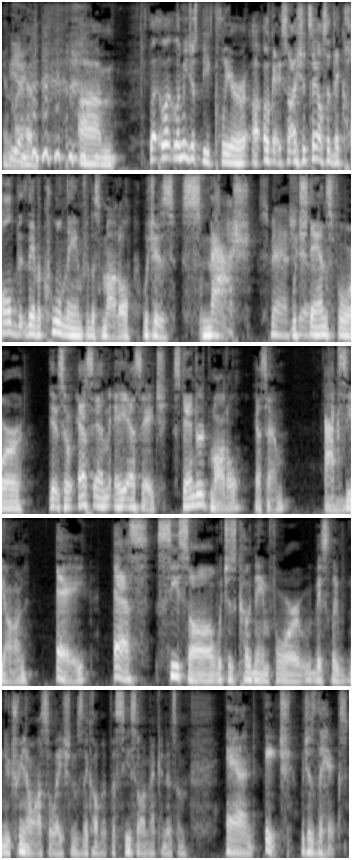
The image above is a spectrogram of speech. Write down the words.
in my head. Um, let, let, let me just be clear. Uh, okay, so I should say also they called they have a cool name for this model, which is Smash. Smash, which yeah. stands for So SMASH, standard model, SM, Axion, A, S, seesaw, which is code name for basically neutrino oscillations. They call that the seesaw mechanism, and H, which is the Higgs.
